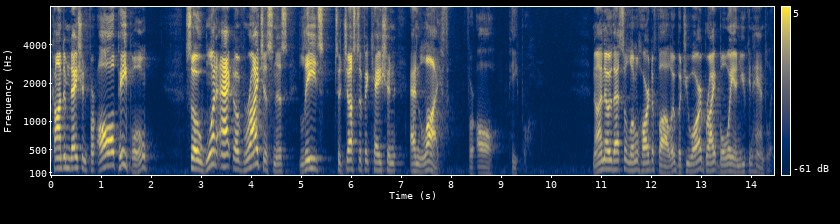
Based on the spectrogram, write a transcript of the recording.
condemnation for all people, so one act of righteousness leads to justification and life for all now, I know that's a little hard to follow, but you are a bright boy and you can handle it.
